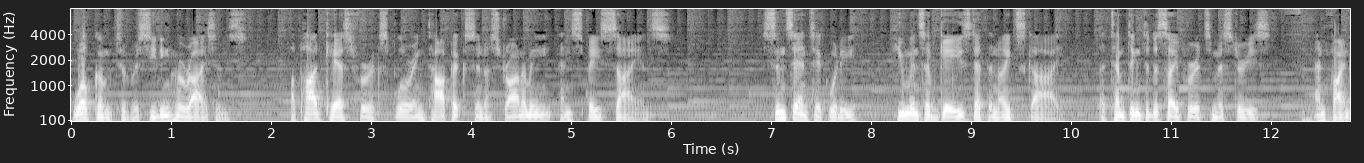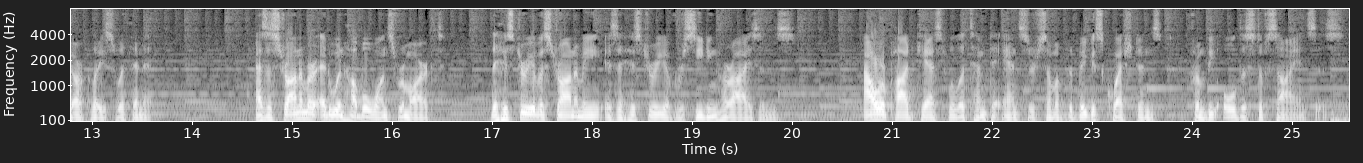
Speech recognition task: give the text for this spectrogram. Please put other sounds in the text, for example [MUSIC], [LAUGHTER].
Welcome to Receding Horizons, a podcast for exploring topics in astronomy and space science. Since antiquity, humans have gazed at the night sky, attempting to decipher its mysteries and find our place within it. As astronomer Edwin Hubble once remarked, the history of astronomy is a history of receding horizons. Our podcast will attempt to answer some of the biggest questions from the oldest of sciences.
